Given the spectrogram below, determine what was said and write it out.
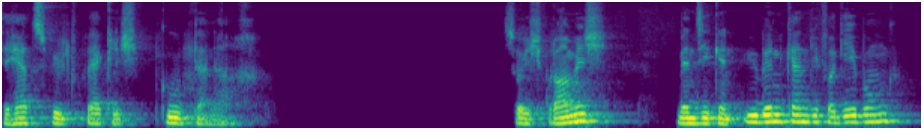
Der Herz fühlt wirklich gut danach. So, ich freue mich, wenn Sie üben können, die Vergebung.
